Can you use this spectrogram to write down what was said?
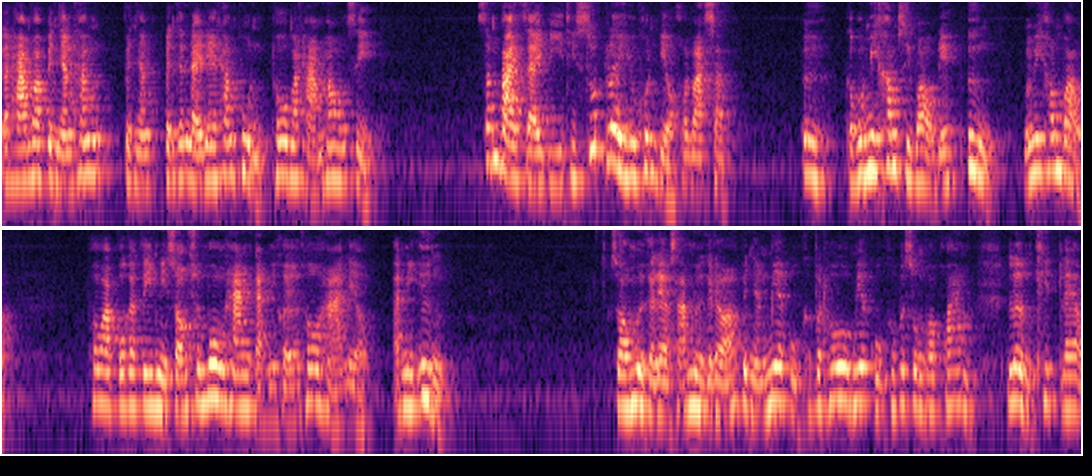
ก็ถามว่าเป็นหยังทั้งเป็นหยังเป็นจังไดในทั้งพุ่นโทรมาถามเฮาสิสบายใจดีที่สุดเลยอยู่คนเดียวข่อยว่าซั่นเออก็บ่มีคำสิเว้าเด้อึ้งบ่มีคำเว้า เพราะว่าปกตินี่สองชั่วโมงห่างกันนี่ข่อยโทรหาแล้วอันนี้อึ้งสองมือกันแล้วสามมือกันแล้วเป็นอย่างเมียกูคือประโทษเมียกูคือประสงข้อความ เริ่มคิดแล้ว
